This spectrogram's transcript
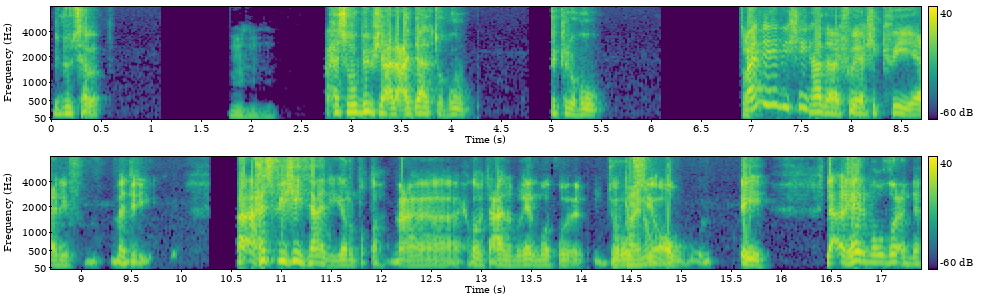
بدون سبب. أحس هو بيمشي على عدالته هو فكره هو. إن يعني شيء هذا شوي أشك فيه يعني ما أدري. أحس في شيء ثاني يربطه مع حكومة العالم غير موضوع جروسي؟ أو اي لا غير موضوع انه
